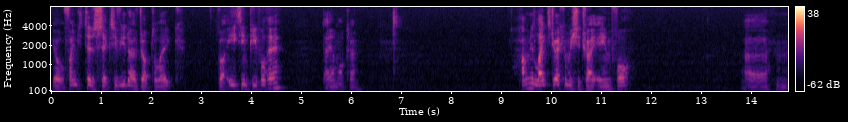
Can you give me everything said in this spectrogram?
Yo, thank you to the six of you that have dropped a like. Got 18 people here. Damn, okay. How many likes do you reckon we should try aim for? Uh, hmm.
